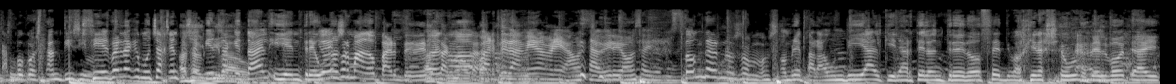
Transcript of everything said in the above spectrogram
Tampoco es tantísimo. Sí, es verdad que mucha gente Has se piensa que tal y entre Yo he unos... formado parte de Has esta formado cosa. parte también, hombre, vamos a ver, vamos a ver. Tontas no somos. Hombre, para un día alquilártelo entre 12, te imaginas según del bote ahí.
